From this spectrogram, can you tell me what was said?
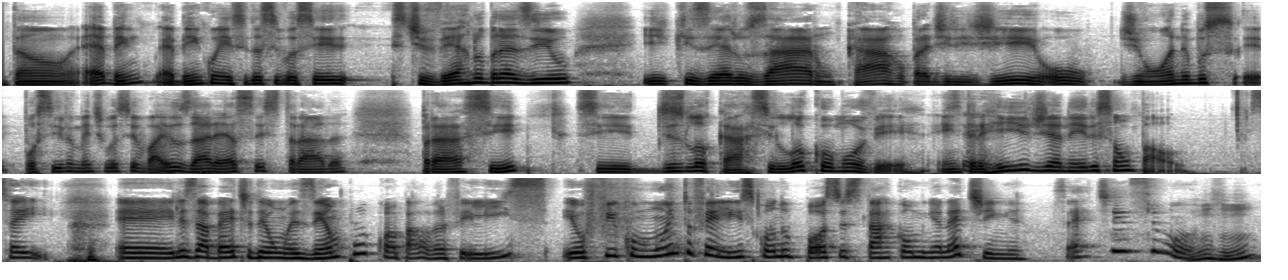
Então é bem, é bem conhecida se você estiver no Brasil e quiser usar um carro para dirigir ou de ônibus, eh, possivelmente você vai usar essa estrada para se, se deslocar, se locomover entre Sim. Rio de Janeiro e São Paulo. Isso aí. É, Elizabeth deu um exemplo com a palavra feliz. Eu fico muito feliz quando posso estar com minha netinha. Certíssimo. Uhum.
